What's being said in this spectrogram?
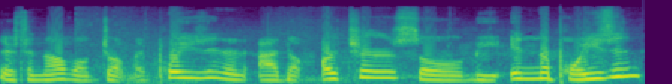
There's enough, I'll drop my poison and add the archers so it'll be in the poison.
